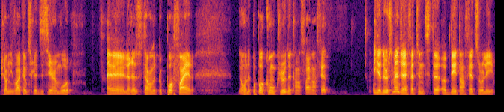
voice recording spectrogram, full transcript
Puis en hiver, comme tu l'as dit, c'est un mois. Euh, le reste du temps, on ne peut pas faire on ne peut pas conclure de transfert, en fait. Il y a deux semaines, j'avais fait une petite update, en fait, sur les,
